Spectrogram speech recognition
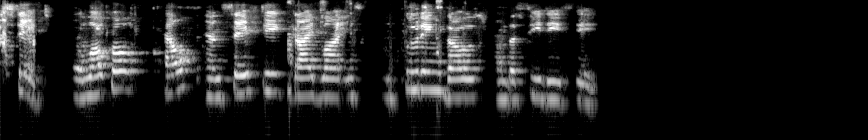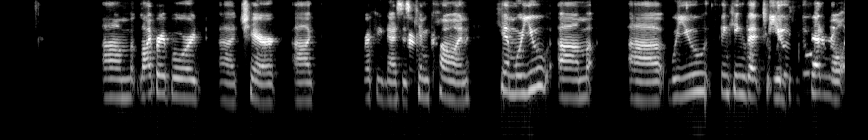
state, or local health and safety guidelines, including those from the CDC. Um, Library Board, uh, Chair, uh, recognizes Kim Cohen. Kim, were you, um, uh, were you thinking that federal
